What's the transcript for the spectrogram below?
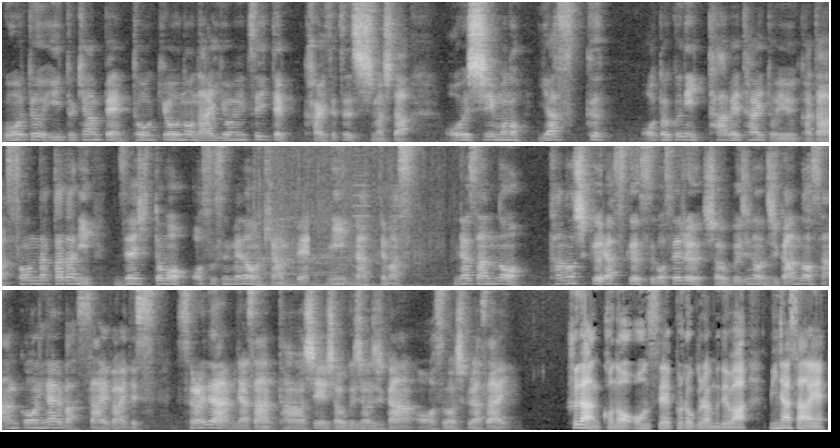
ーン。GoTo イートキャンペーン東京の内容について解説しました。美味しいもの安くお得に食べたいという方そんな方にぜひともおすすめのキャンペーンになってます。皆さんの楽しく安く過ごせる食事の時間の参考になれば幸いですそれでは皆さん楽しい食事の時間をお過ごしください普段この音声プログラムでは皆さんへ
